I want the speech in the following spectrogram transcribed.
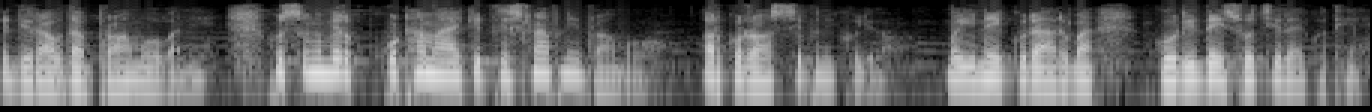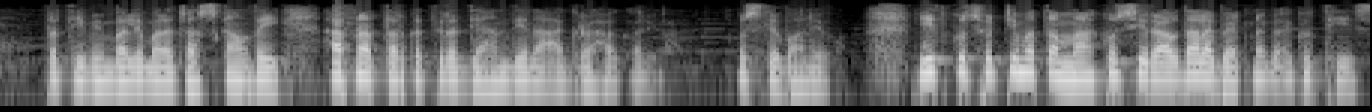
यदि राउदा भ्रम हो भने उसँग मेरो कोठामा आएकी तृष्णा पनि भ्रम हो अर्को रहस्य पनि खुल्यो। म यिनै कुराहरूमा कोरिँदै सोचिरहेको थिएँ। प्रतिबिम्बले मलाई झस्काउँदै आफ्ना तर्कतिर ध्यान दिन आग्रह गर्यो। उसले भन्यो ईदको छुट्टीमा त माखुसी राउदालाई भेट्न गएको थिइस्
